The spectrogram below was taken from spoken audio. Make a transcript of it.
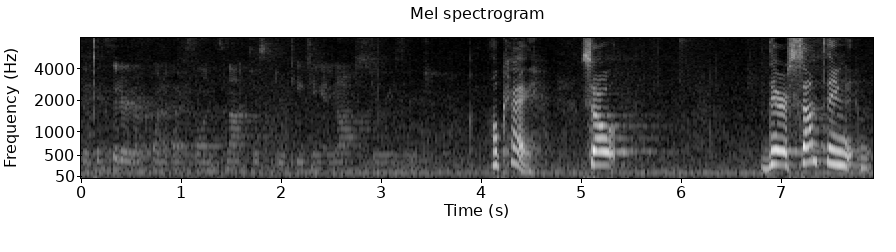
They consider it a point of excellence, not just your teaching and not just your research. Okay, so there's something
